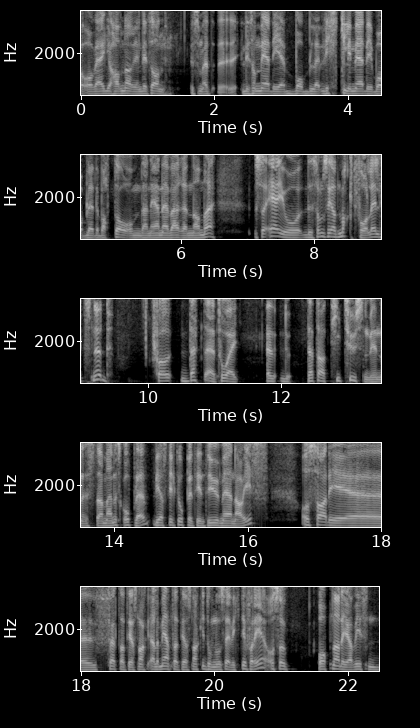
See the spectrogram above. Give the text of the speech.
og VG havner i en litt sånn som et liksom medieboble, virkelig mediebobledebatter om den ene er verre enn den andre, så er jo det som å si at maktforholdet er litt snudd. For dette tror jeg eh, Dette har titusenvis av mennesker opplevd. De har stilt opp et intervju med en avis, og så har de følt at de har snakket, eller ment at de har snakket om noe som er viktig for dem, og så åpner de avisen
